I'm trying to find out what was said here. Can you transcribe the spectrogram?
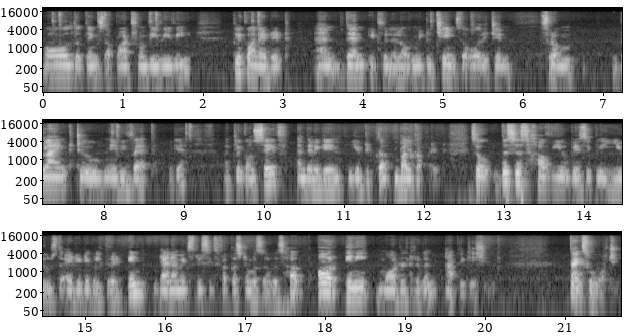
all the things apart from VVV, click on edit, and then it will allow me to change the origin from blank to maybe web. Okay. I click on save and then again you did the bulk update. So this is how you basically use the editable grid in Dynamics 365 Customer Service Hub or any model driven application. Thanks for watching.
